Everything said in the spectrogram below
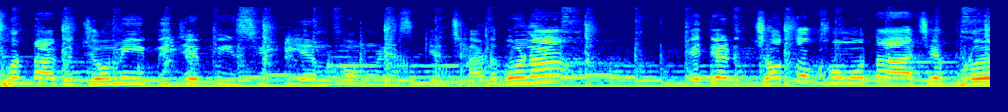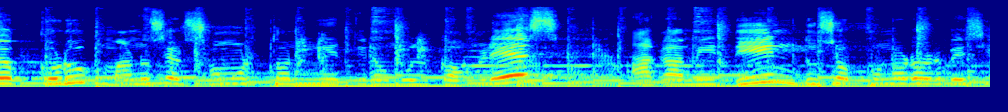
ছটাক জমি বিজেপি, সিপিএম, কংগ্রেসকে ছাড়বো না। এদের যত ক্ষমতা আছে প্রয়োগ করুক, মানুষের সমর্থন নিয়ে তৃণমূল কংগ্রেস আগামী দিন দুশো পনেরোর বেশি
